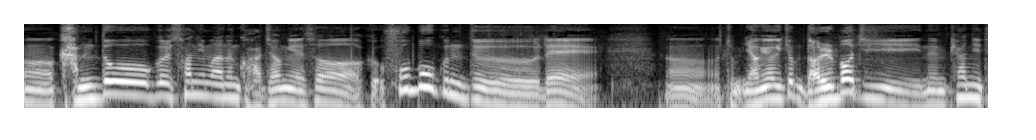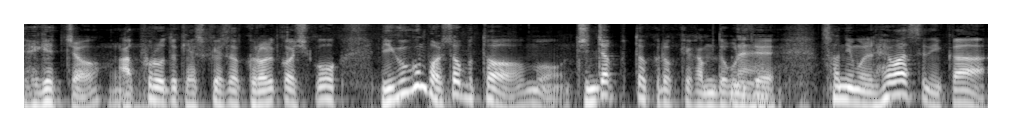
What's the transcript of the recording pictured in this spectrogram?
어, 감독을 선임하는 과정에서 그 후보군들의 어, 좀 영역이 좀 넓어지는 편이 되겠죠. 음. 앞으로도 계속해서 그럴 것이고 미국은 벌써부터 뭐 진작부터 그렇게 감독을 네. 이제 선임을 해왔으니까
